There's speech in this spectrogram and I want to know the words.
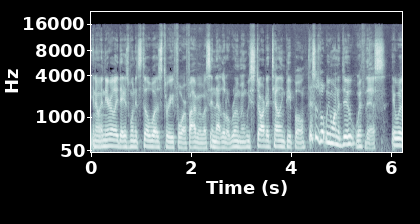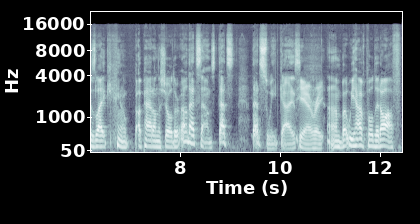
You know, in the early days when it still was three, four, or five of us in that little room, and we started telling people, this is what we want to do with this. It was like, you know, a pat on the shoulder. Oh, that sounds, that's, that's sweet, guys. Yeah, right. Um, but we have pulled it off.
